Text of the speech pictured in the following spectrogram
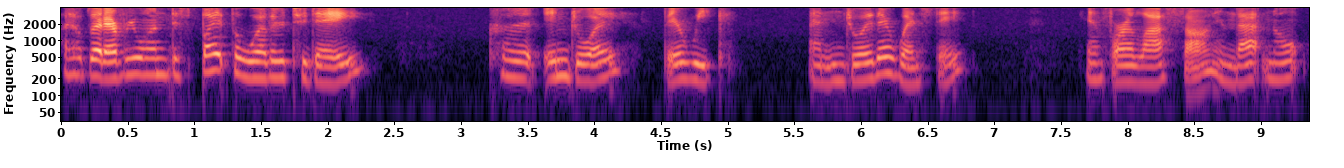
I hope that everyone, despite the weather today, could enjoy their week and enjoy their Wednesday and for our last song, in that note,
